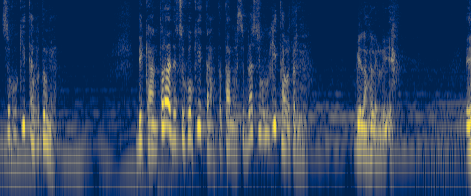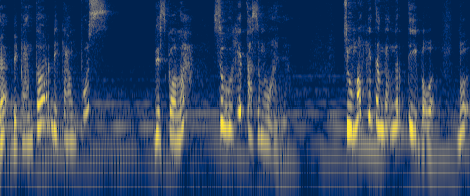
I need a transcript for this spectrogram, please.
suku kita betul nggak? Di kantor ada suku kita, tetangga sebelah suku kita betul nggak? Bilang haleluya. Ya, di kantor, di kampus, di sekolah, suku kita semuanya. Cuma kita nggak ngerti bahwa bu,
